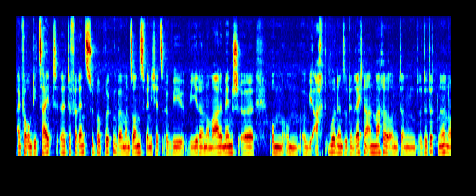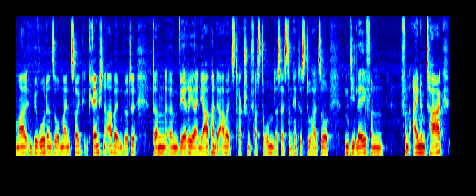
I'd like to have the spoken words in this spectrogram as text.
einfach um die Zeitdifferenz Konferenz zu überbrücken, weil man sonst, wenn ich jetzt irgendwie wie jeder normale Mensch äh, um, um irgendwie 8 Uhr dann so den Rechner anmache und dann ne, normal im Büro dann so mein Zeug Krämchen arbeiten würde, dann ähm, wäre ja in Japan der Arbeitstag schon fast rum. Das heißt, dann hättest du halt so ein Delay von von einem Tag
